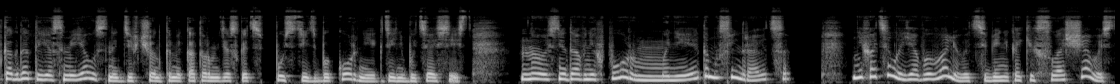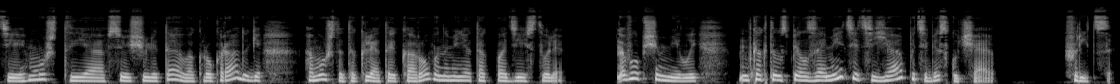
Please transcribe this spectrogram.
Когда-то я смеялась над девчонками, которым, дескать, пустить бы корни и где-нибудь осесть. Но с недавних пор мне эта мысль нравится. Не хотела я вываливать себе никаких слащавостей, может, я все еще летаю вокруг радуги, а может, это клятые коровы на меня так подействовали. В общем, милый, как ты успел заметить, я по тебе скучаю. Фрицы.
